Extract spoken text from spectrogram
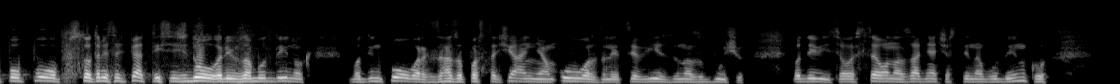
Поп-поп 135 тисяч доларів за будинок в один поверх з газопостачанням у Ворзелі. Це в'їзд у нас в Бучу. Подивіться, ось це у нас задня частина будинку.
